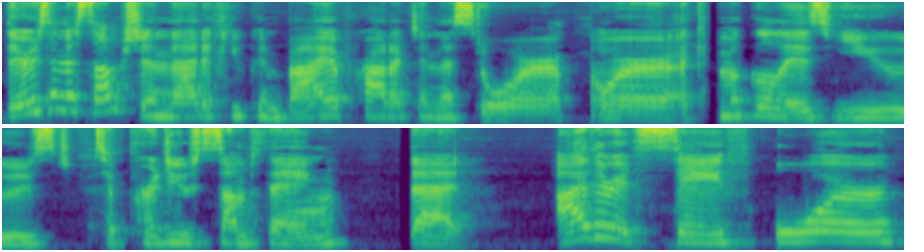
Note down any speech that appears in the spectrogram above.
there's an assumption that if you can buy a product in the store or a chemical is used to produce something that either it's safe or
